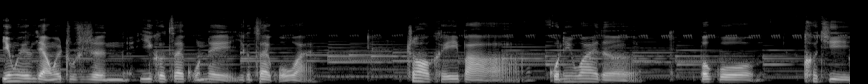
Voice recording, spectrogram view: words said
因为两位主持人一个在国内，一个在国外，正好可以把国内外的。包括科技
